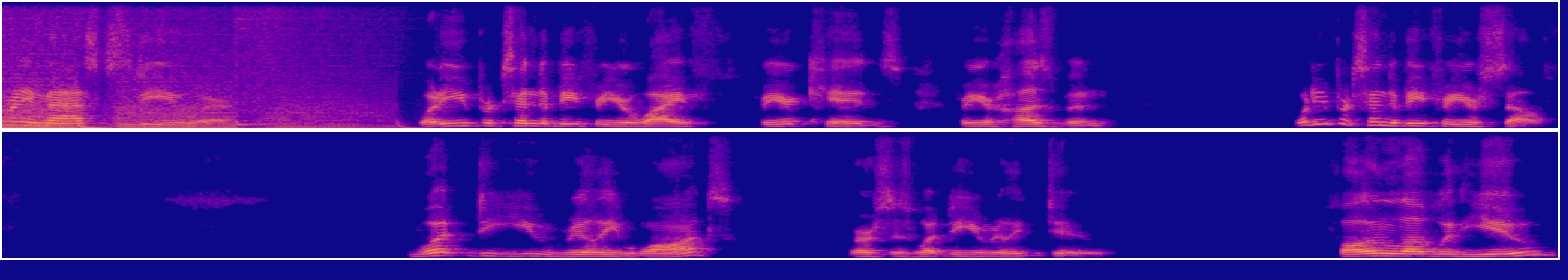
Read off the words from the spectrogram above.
many masks do you wear? What do you pretend to be for your wife, for your kids, for your husband? What do you pretend to be for yourself? What do you really want versus what do you really do? Fall in love with you,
